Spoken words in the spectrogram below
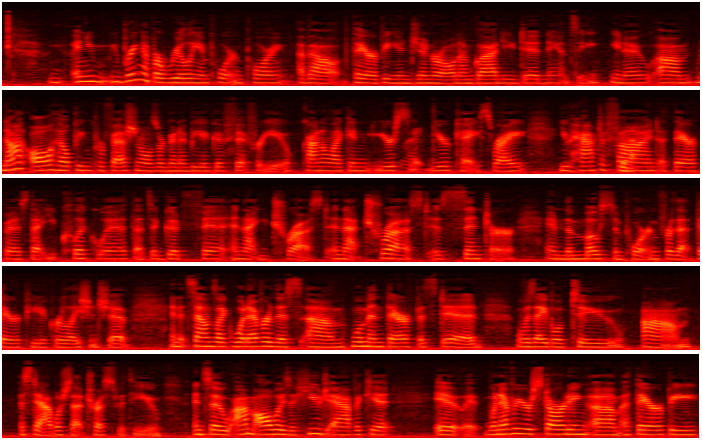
and you, you bring up a really important point about therapy in general, and I'm glad you did, Nancy. You know, um, not all helping professionals are going to be a good fit for you. Kind of like in your right. your case, right? You have to find yeah. a therapist that you click with, that's a good fit, and that you trust. And that trust is center and the most important for that therapeutic relationship. And it sounds like whatever this um, woman therapist did was able to um, establish that trust with you. And so I'm always a huge advocate. It, it, whenever you're starting um, a therapy,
